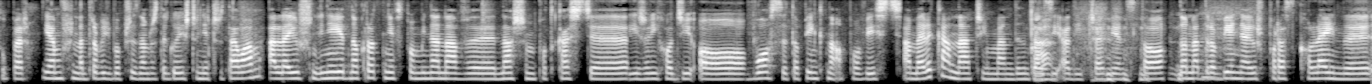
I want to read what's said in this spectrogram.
Super. Ja muszę nadrobić, bo przyznam, że tego jeszcze nie czytałam, ale już niejednokrotnie wspominana w naszym podcaście, jeżeli chodzi o włosy, to piękna opowieść Amerykana, czyli Mandyn Gozi tak. Adicze, więc to do nadrobienia już po raz kolejny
